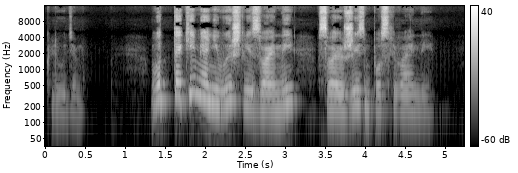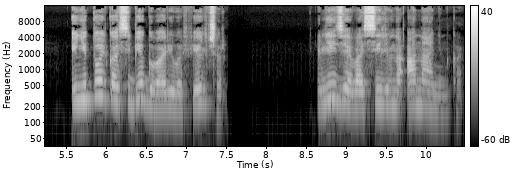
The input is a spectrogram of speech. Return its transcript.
к людям. Вот такими они вышли из войны в свою жизнь после войны. И не только о себе говорила фельдшер Лидия Васильевна Ананенко.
